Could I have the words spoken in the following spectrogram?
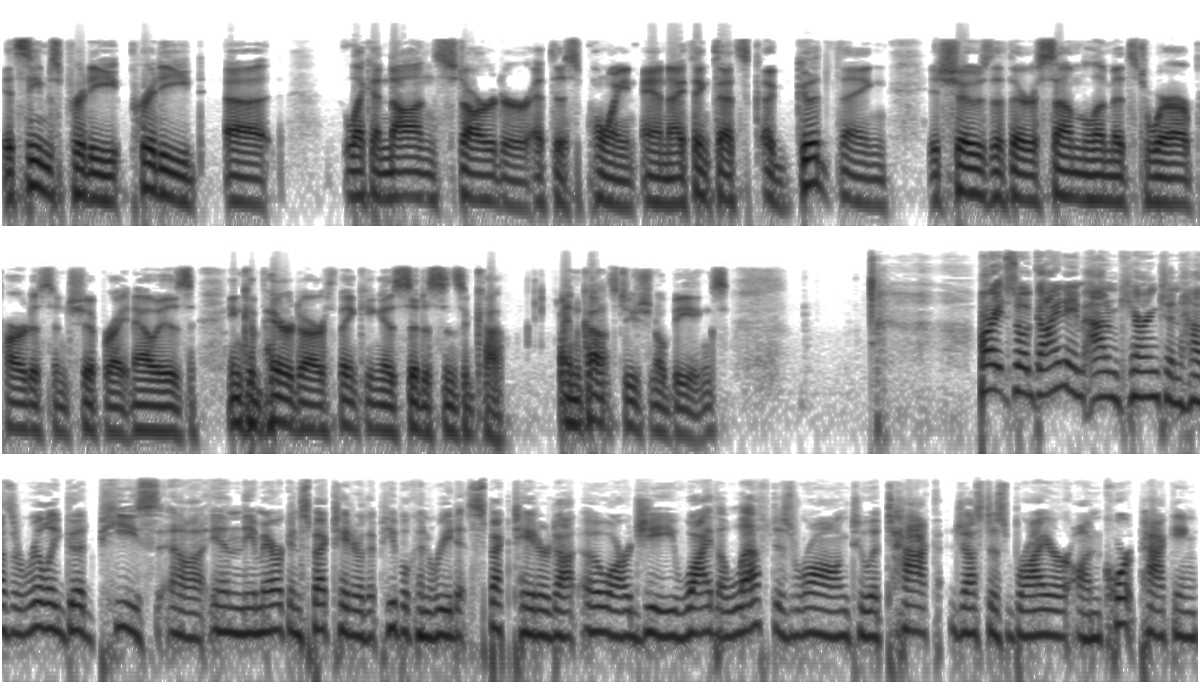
it seems pretty pretty. Uh, like a non-starter at this point and i think that's a good thing it shows that there are some limits to where our partisanship right now is in compared to our thinking as citizens and, co- and constitutional beings All right, so a guy named Adam Carrington has a really good piece uh, in the American Spectator that people can read at spectator.org why the left is wrong to attack Justice Breyer on court packing.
